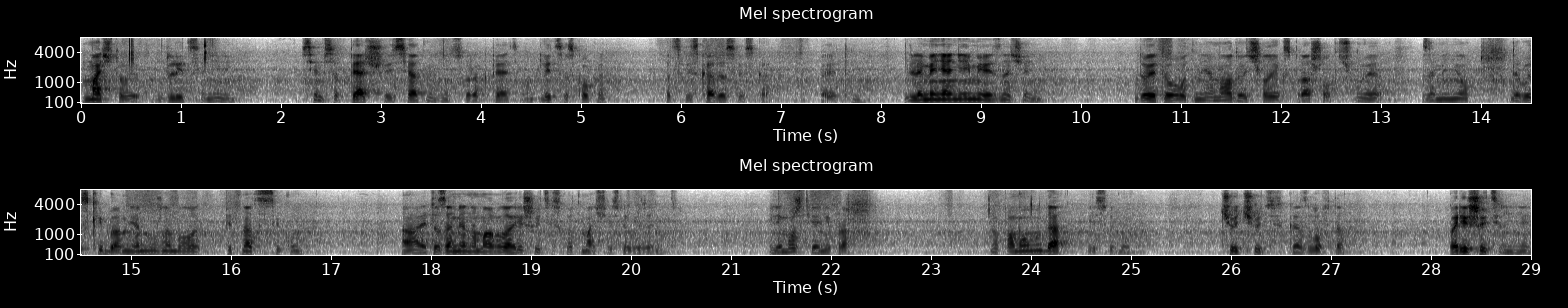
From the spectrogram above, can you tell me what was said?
Матч-то длится не 75-60 минут, 45. Он длится сколько? От свиска до свиска. Поэтому для меня не имеет значения. До этого вот меня молодой человек спрашивал, почему я заменил Девыскиба, а мне нужно было 15 секунд. А эта замена могла решить исход матча, если вы заметили. Или, может, я не прав. Ну, по-моему, да, если бы чуть-чуть Козлов там порешительнее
